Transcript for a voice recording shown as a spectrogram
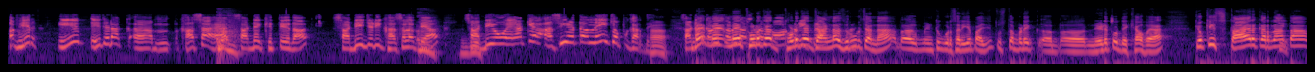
ਤਾਂ ਫਿਰ ਇਹ ਇਹ ਜਿਹੜਾ ਖਾਸਾ ਹੈ ਸਾਡੇ ਖਿੱਤੇ ਦਾ ਸਾਡੀ ਜਿਹੜੀ ਖਸਲਤ ਆ ਸਾਡੀ ਉਹ ਆ ਕਿ ਅਸੀਂ ਇਹ ਤਾਂ ਨਹੀਂ ਚੁੱਪ ਕਰਦੇ। ਹਾਂ। ਸਾਡਾ ਕੰਮ ਮੈਂ ਕਰਨ ਮੈਂ ਥੋੜਾ ਜਿਹਾ ਥੋੜਾ ਜਿਹਾ ਜਾਣਨਾ ਜ਼ਰੂਰ ਚਾਹਨਾ ਮਿੰਟੂ ਗੁਰਸਰੀਆ ਭਾਜੀ ਤੁਸੀਂ ਤਾਂ ਬੜੇ ਨੇੜੇ ਤੋਂ ਦੇਖਿਆ ਹੋਇਆ। ਕਿਉਂਕਿ ਸਟਾਇਰ ਕਰਨਾ ਤਾਂ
